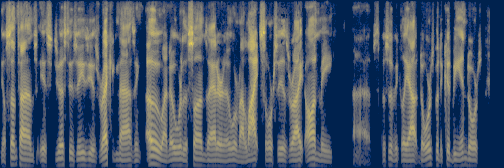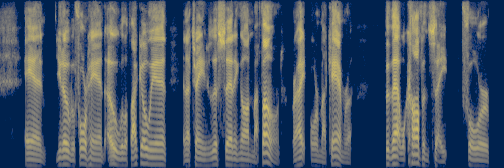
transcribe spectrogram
you know, sometimes it's just as easy as recognizing, oh, I know where the sun's at, or I know where my light source is right on me, uh, specifically outdoors, but it could be indoors. And you know beforehand, oh, well, if I go in and I change this setting on my phone, right, or my camera, then that will compensate for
